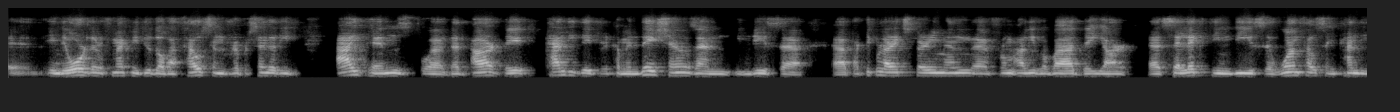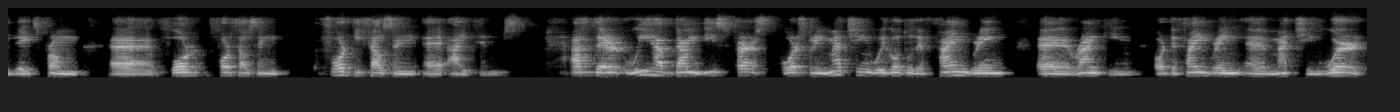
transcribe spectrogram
in the order of magnitude of a thousand representative items for, that are the candidate recommendations. And in this uh, uh, particular experiment uh, from Alibaba, they are uh, selecting these uh, 1,000 candidates from uh, 4,000, 40,000 items. After we have done this first coarse grain matching, we go to the fine grain ranking or the fine grain matching where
